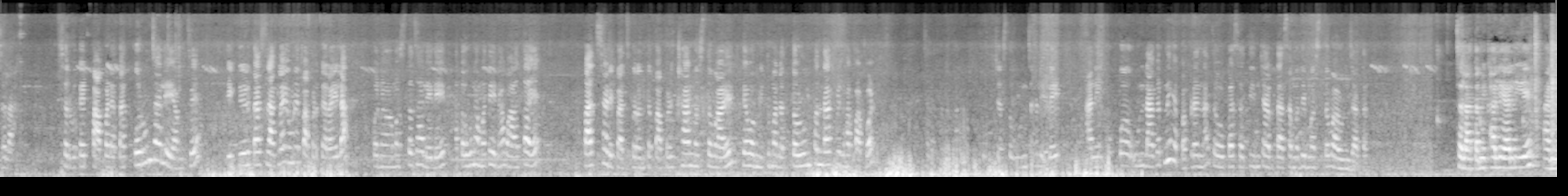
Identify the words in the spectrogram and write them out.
चला सर्व काही पापड आता करून झाले आमचे. एक दीड तास लागला एवढे पापड करायला पण मस्त झालेले आता उन्हामध्ये ना वाळताय. पाच साडेपाच पर्यंत पापड छान मस्त वाळेल. तेव्हा मी तुम्हाला तळून पण दाखवेल हा पापड. खूप जास्त ऊन झालेलं आहे. आणि खूप ऊन लागत नाही या पापडांना जवळपास तीन चार तासामध्ये मस्त वाळून जातात. चला आता मी खाली आली आहे. आणि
